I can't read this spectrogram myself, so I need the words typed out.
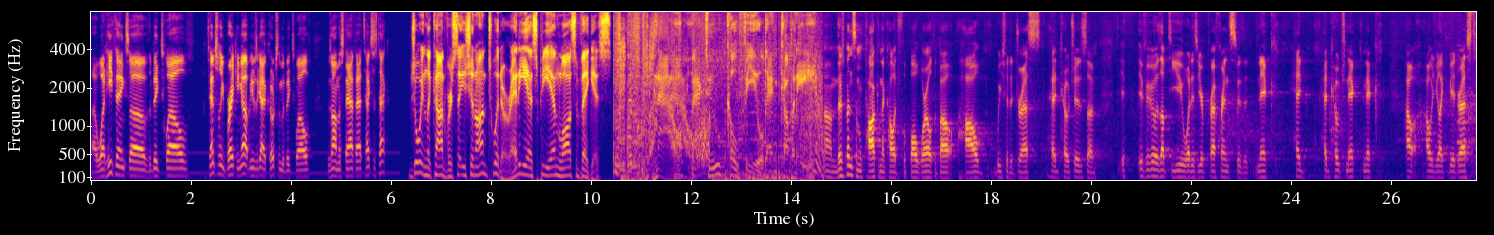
uh, what he thinks of the Big 12 potentially breaking up. He was a guy who coached in the Big 12, was on the staff at Texas Tech. Join the conversation on Twitter at ESPN Las Vegas. Now, back to Cofield and Company. Um, there's been some talk in the college football world about how we should address head coaches. Um, if, if it was up to you, what is your preference? Is it Nick, head, head coach Nick, Nick? How, how would you like to be addressed?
